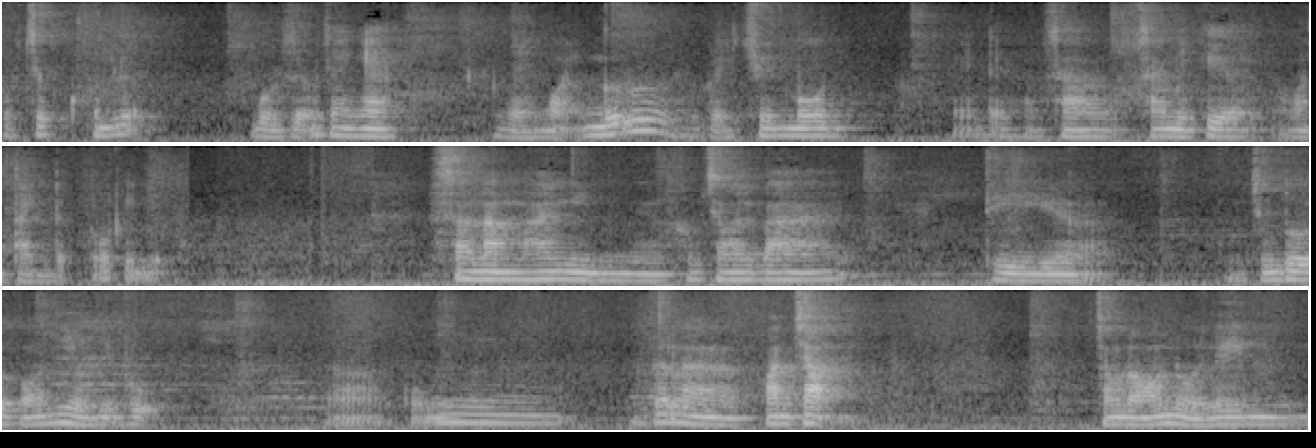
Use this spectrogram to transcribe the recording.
tổ chức huấn luyện bồi dưỡng cho anh em về ngoại ngữ về chuyên môn để làm sao sang bên kia hoàn thành được tốt cái nhiệm vụ. Sang năm 2023 ấy, thì ờ, chúng tôi có nhiều nhiệm vụ ờ, cũng rất là quan trọng. Trong đó nổi lên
